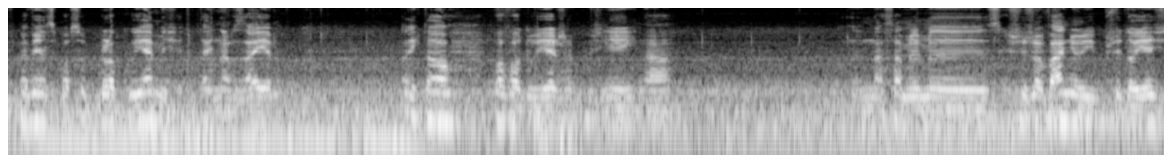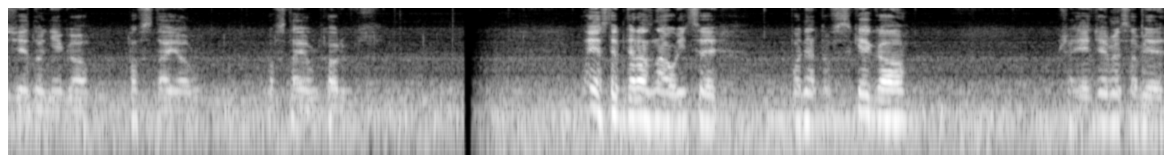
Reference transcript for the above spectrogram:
w pewien sposób blokujemy się tutaj nawzajem. No i to powoduje, że później na, na samym y, skrzyżowaniu i przy dojeździe do niego powstają, powstają korki. No jestem teraz na ulicy Poniatowskiego. Przejedziemy sobie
